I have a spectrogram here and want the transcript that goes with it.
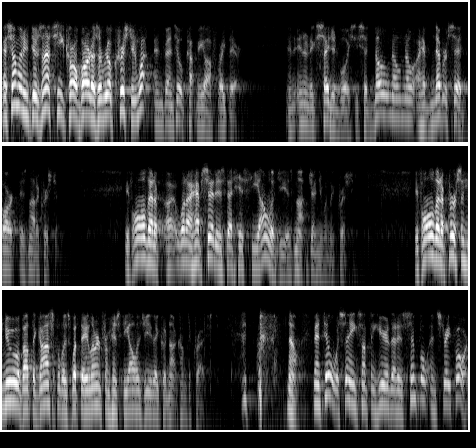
As someone who does not see Karl Barth as a real Christian, what? And Van Til cut me off right there. And in an excited voice, he said, No, no, no, I have never said Barth is not a Christian. If all that, uh, what I have said is that his theology is not genuinely Christian. If all that a person knew about the gospel is what they learned from his theology, they could not come to Christ. now, Van Til was saying something here that is simple and straightforward.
